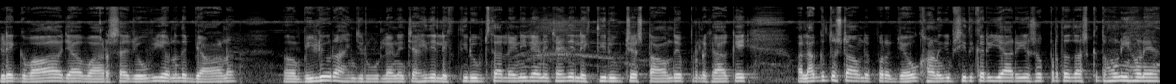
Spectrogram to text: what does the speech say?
ਜਿਹੜੇ ਗਵਾਹ ਜਾਂ ਵਾਰਸ ਹੈ, ਜੋ ਵੀ ਉਹਨਾਂ ਦੇ ਬਿਆਨ ਵੀਡੀਓ ਰਾਹੀਂ ਜ਼ਰੂਰ ਲੈਣੇ ਚਾਹੀਦੇ। ਲਿਖਤੀ ਰੂਪ 'ਚ ਤਾਂ ਲੈਣੀ ਲੈਣੇ ਚਾਹੀਦੇ। ਲਿਖਤੀ ਰੂਪ 'ਚ ਸਟਾਮ ਦੇ ਉੱਪਰ ਲਿਖਾ ਕੇ ਅਲੱਗ ਤੋਂ ਸਟਾਮ ਦੇ ਉੱਪਰ ਜੋ ਖਾਣਗੀ ਵਸੀਅਤ ਕਰੀ ਜਾ ਰਹੀ ਹੈ, ਉਸ ਉੱਪਰ ਤਾਂ ਦਸਖਤ ਹੋਣੀ ਹੋਣੇ ਆ।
